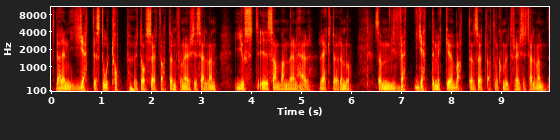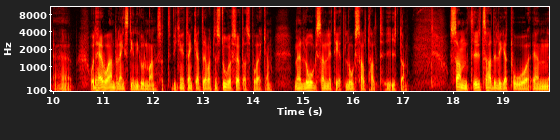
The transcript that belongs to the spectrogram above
Så vi hade en jättestor topp utav sötvatten från Örnsköldsälven just i samband med den här räkdöden. Då. Så jättemycket vatten, sötvatten kom ut från Örnsköldsälven. Eh, och det här var ändå längst in i Gullmarn så vi kan ju tänka att det har varit en stor sötvattenspåverkan med låg salinitet, låg salthalt i ytan. Samtidigt så hade det legat på en,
